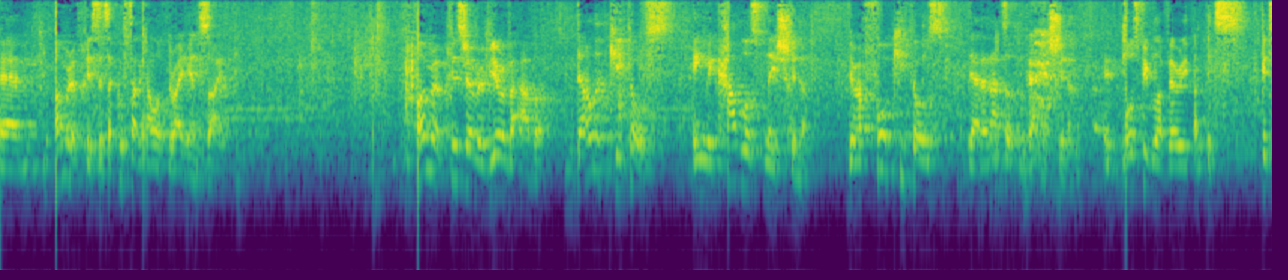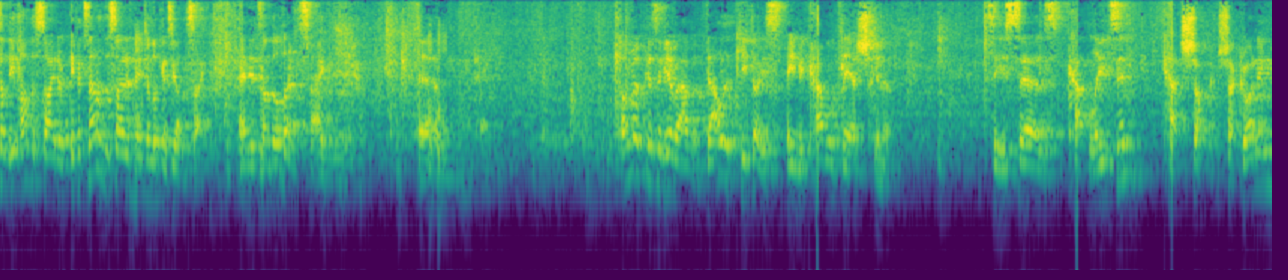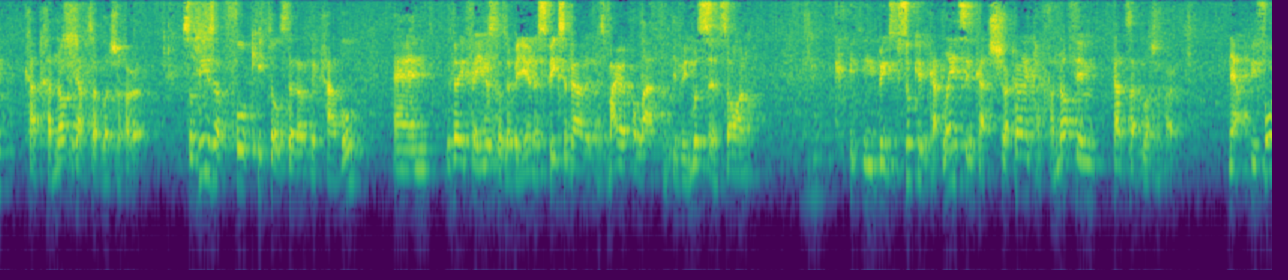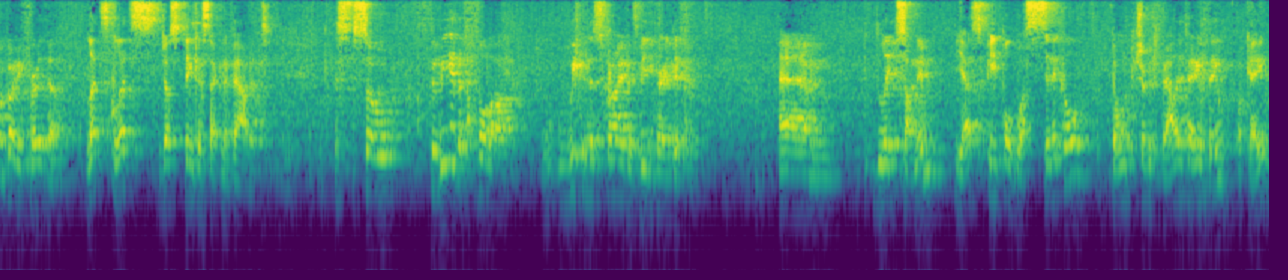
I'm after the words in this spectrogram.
Um, Amr of Chistis, Akuf Tzadikal off the right hand side. Amr of Yerim Ba'aba. Dalit Kitos, a Mekablos Pnei Shchina. There are four Kitos that are not self Shchina. Most people are very, um, it's it's on the other side of, if it's not on the side of page, look at the other side. And it's on the left side. Pnei So he says, Kat Leitzim, Kat Shakronim, Kat Chanok, Kat Tzav Hara. So these are four kitos that are Mikabel, and very famous because Rabbi Yonah speaks about it, there's Mayach a and Divrei Musa, and so on. He brings Psukim, Kat Leitzim, Kat Shakronim, Kat Chanofim, Kat Tzav Hara. Now, before we go any further, let's let's just think a second about it. So, three of the four we can describe as being very different. Um, yes, people who are cynical, don't attribute value to anything, okay.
